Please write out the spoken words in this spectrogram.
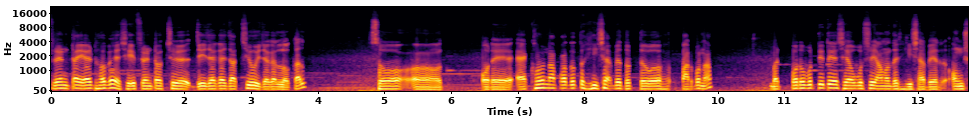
ফ্রেন্ডটা অ্যাড হবে, সেই ফ্রেন্ডটা হচ্ছে যেই জায়গায় যাচ্ছি, ওই জায়গার লোকাল সো ওরে এখন আপাতত হিসাবে ধরতে পারব না বাট পরবর্তীতে সে অবশ্যই আমাদের হিসাবের অংশ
